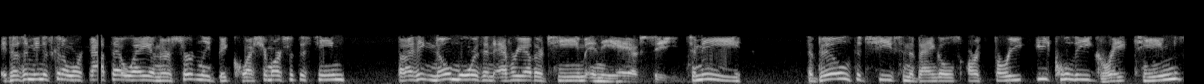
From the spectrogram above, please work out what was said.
It doesn't mean it's going to work out that way, and there's certainly big question marks with this team. But I think no more than every other team in the AFC. To me, the Bills, the Chiefs, and the Bengals are three equally great teams.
